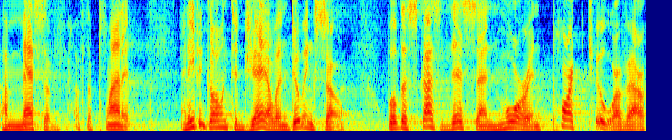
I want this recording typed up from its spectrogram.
a mess of, of the planet, and even going to jail in doing so. We'll discuss this and more in part two of our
